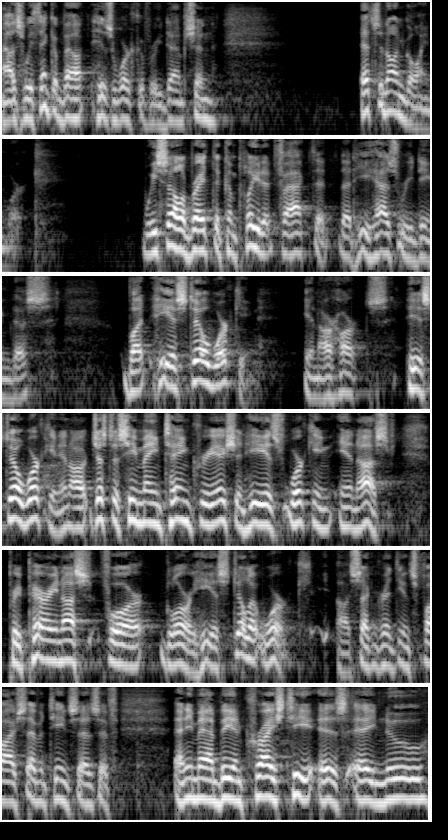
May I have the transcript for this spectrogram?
As we think about His work of redemption, it's an ongoing work. We celebrate the completed fact that, that He has redeemed us, but He is still working in our hearts. He is still working in our, just as He maintained creation, He is working in us, preparing us for glory. He is still at work. Uh, 2 Corinthians 5 17 says, If any man be in Christ, he is a new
